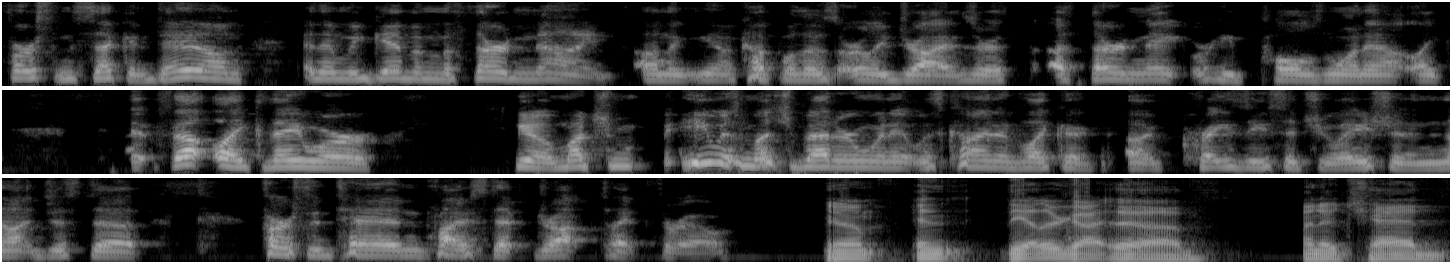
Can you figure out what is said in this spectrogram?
first and second down, and then we give him a third and nine on the you know a couple of those early drives or a, third and eight where he pulls one out. Like it felt like they were, you know, much. He was much better when it was kind of like a, a crazy situation and not just a first and 10, five step drop type throw. Yeah, and the other guy, uh, I know Chad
